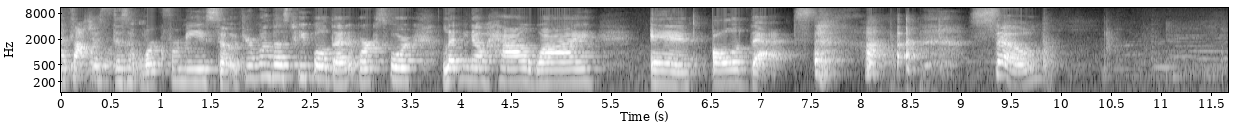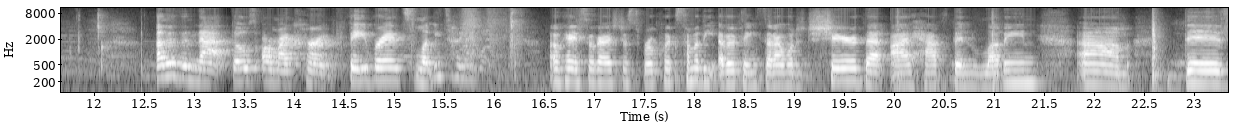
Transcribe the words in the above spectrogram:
It just doesn't work for me. So if you're one of those people that it works for, let me know how, why, and all of that. so other than that, those are my current favorites. Let me tell you what. Okay, so guys, just real quick, some of the other things that I wanted to share that I have been loving. Um, this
